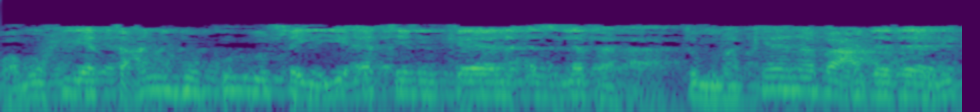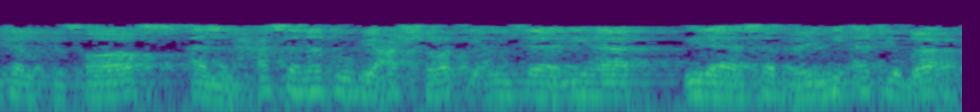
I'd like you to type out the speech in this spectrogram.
ومحيت عنه كل سيئة كان أزلفها. ثم كان بعد ذلك القصاص الحسنة بعشرة أمثالها إلى سبعمائة ضعف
